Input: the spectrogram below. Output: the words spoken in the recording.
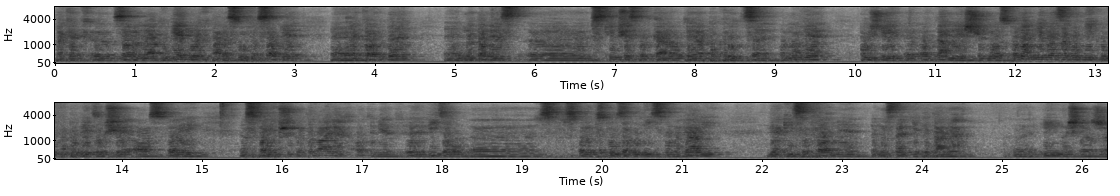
tak jak wzorem lat ubiegłych, parę słów o sobie. Natomiast z kim się spotkają, to ja pokrótce omówię. Później oddamy jeszcze głos ponownie dla zawodników, opowiedzą się o swojej swoich przygotowaniach, o tym jak widzą swoje współzawodnictwo na gali, w jakiej są formie, następnie pytania i myślę, że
